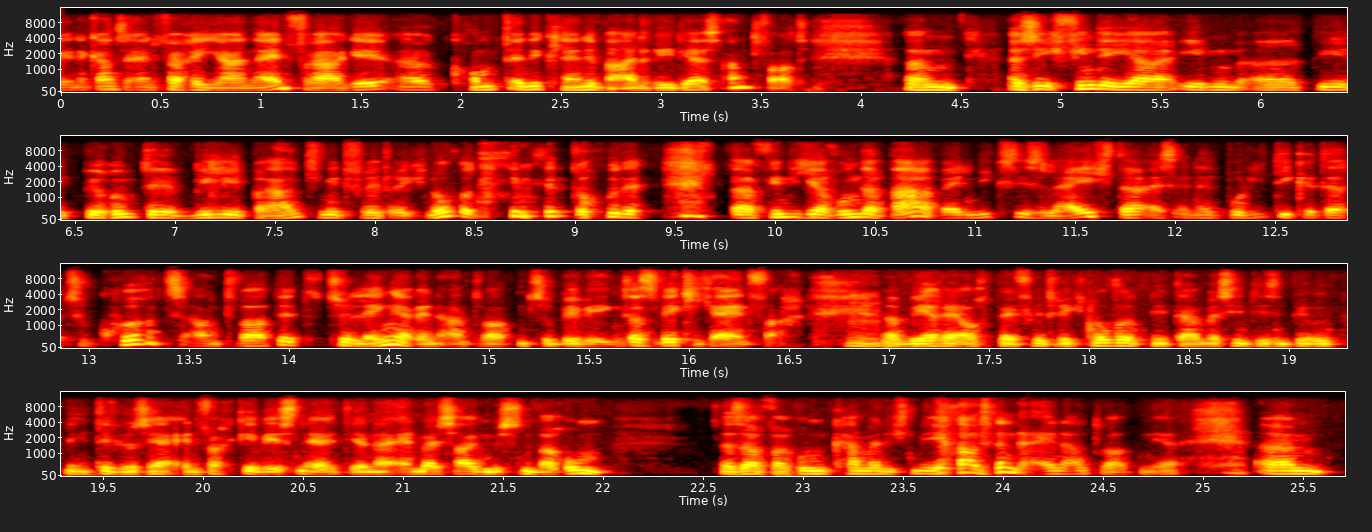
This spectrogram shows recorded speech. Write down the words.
eine ganz einfache Ja-Nein-Frage äh, kommt eine kleine Wahlrede als Antwort. Ähm, also ich finde ja eben die berühmte Willy Brandt mit Friedrich Nowotny-Methode, da finde ich ja wunderbar, weil nichts ist leichter, als einen Politiker, der zu kurz antwortet, zu längeren Antworten zu bewegen. Das ist wirklich einfach. Mhm. Wäre auch bei Friedrich Nowotny damals in diesem berühmten Interview sehr einfach gewesen. Er hätte ja nur einmal sagen müssen, warum. Also warum kann man nicht mit Ja oder Nein antworten? Ja. Ähm,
